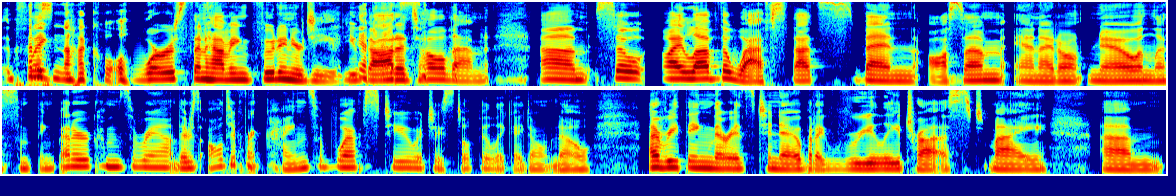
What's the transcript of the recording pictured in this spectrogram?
It's That is like- not cool. Worse than having food in your teeth. You got to tell them. Um, so I love the wefts. That's been awesome. And I don't know unless something better comes around. There's all different kinds of wefts too, which I still feel like I don't know everything there is to know, but I really trust my um,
